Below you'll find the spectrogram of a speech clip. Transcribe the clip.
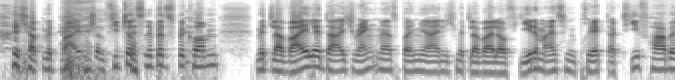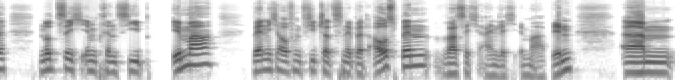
Ich habe mit beiden schon Featured Snippets bekommen. Mittlerweile, da ich RankMath bei mir eigentlich mittlerweile auf jedem einzelnen Projekt aktiv habe, nutze ich im Prinzip immer, wenn ich auf ein Featured Snippet aus bin, was ich eigentlich immer bin, ähm,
